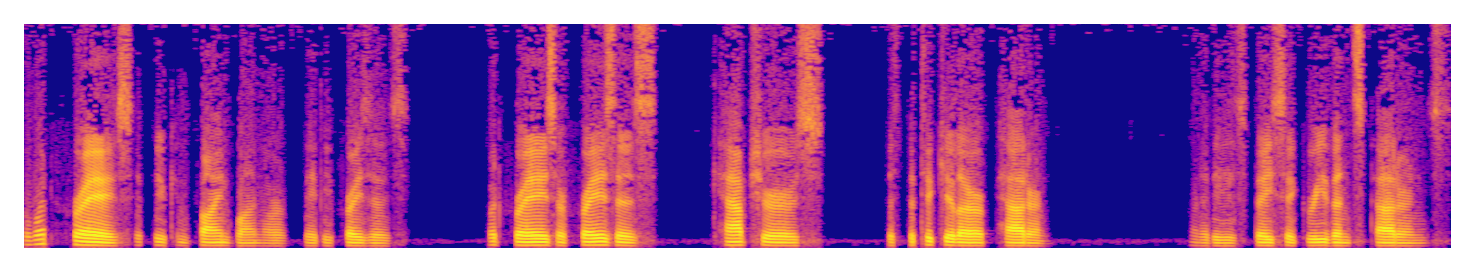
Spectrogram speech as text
So what phrase, if you can find one, or maybe phrases, what phrase or phrases captures this particular pattern, one of these basic grievance patterns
